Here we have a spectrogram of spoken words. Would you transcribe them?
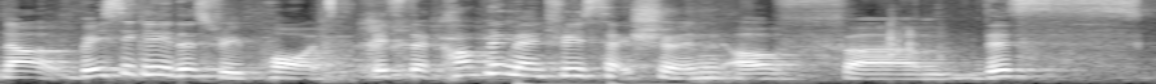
Now, basically, this report it's the complementary section of um, this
